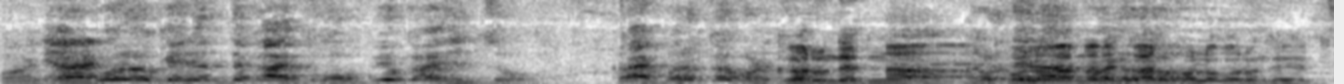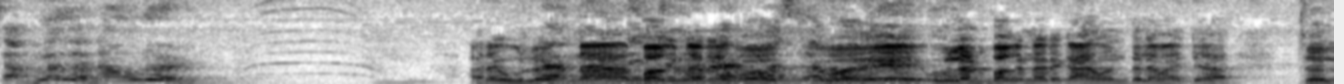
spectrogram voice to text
होय आणि काय? फॉलो केल्यानंतर काय तुका उपयोग काय त्यांचो? काय फरक काय पडतो? करून देत ना. अनफॉलो करणाऱ्यांना अनफॉलो करून देत. चांगलाच आहे ना उलट. अरे उलट ना बघणारे बघ हे बघ, हे तो- उलट बघणारे काय म्हणतले माहितीया? चल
